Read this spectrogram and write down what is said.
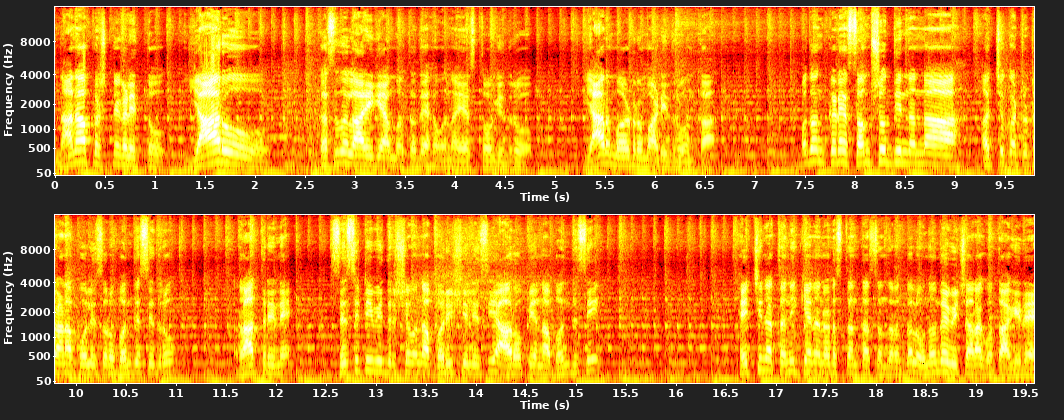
ನಾನಾ ಪ್ರಶ್ನೆಗಳಿತ್ತು. ಯಾರು ಕಸದ ಲಾರಿಗೆ ಆ ಮೃತದೇಹವನ್ನ ಎಸ್ತೋಗಿದ್ರು ಯಾರು ಮರ್ಡರ್ ಮಾಡಿದ್ರು ಅಂತ. ಮತ್ತೊಂದು ಕಡೆ ಸಂಶುದ್ದೀನನ್ನ ಅಚ್ಚುಕಟ್ಟು ಠಾಣಾ ಪೊಲೀಸರು ಬಂಧಿಸಿದ್ರು. ರಾತ್ರಿನೇ ಸಿಸಿಟಿವಿ ದೃಶ್ಯವನ್ನ ಪರಿಶೀಲಿಸಿ, ಆರೋಪಿಯನ್ನ ಬಂಧಿಸಿ, ಹೆಚ್ಚಿನ ತನಿಖೆಯನ್ನು ನಡೆಸಿದಂತ ಸಂದರ್ಭದಲ್ಲಿ ಒಂದೊಂದೇ ವಿಚಾರ ಗೊತ್ತಾಗಿದೆ.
